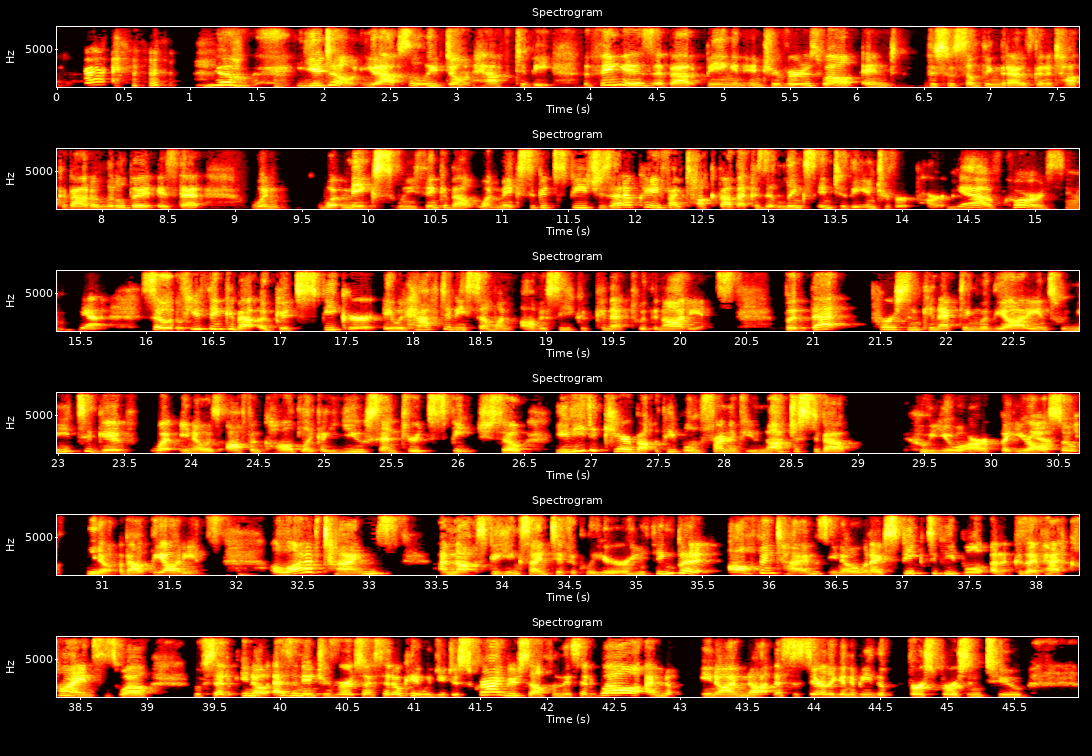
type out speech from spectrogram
introvert? no, you don't. You absolutely don't have to be. The thing is about being an introvert as well, and this was something that I was going to talk about a little bit, is that when what makes when you think about what makes a good speech is that okay if i talk about that? Because it links into the introvert part. Yeah of course yeah. yeah. So if you think about a good speaker it would have to be someone obviously who could connect with an audience. But that person connecting with the audience would need to give what you know is often called like a you-centered speech. So you need to care about the people in front of you not just about who you are but you're yeah. also you know about the audience. A lot of times i'm not speaking scientifically here or anything but oftentimes you know when i speak to people because i've had clients as well who've said you know as an introvert so i said okay would you describe yourself? And they said well i'm you know i'm not necessarily going to be the first person to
